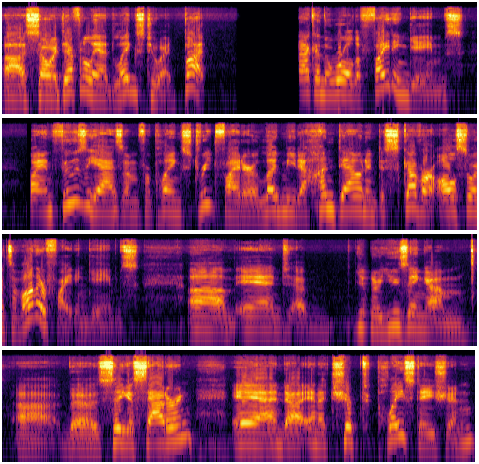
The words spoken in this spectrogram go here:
Uh, so it definitely had legs to it, but back in the world of fighting games, my enthusiasm for playing Street Fighter led me to hunt down and discover all sorts of other fighting games. Um, and, uh, you know, using um, uh, the Sega Saturn and, uh, and a chipped PlayStation,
